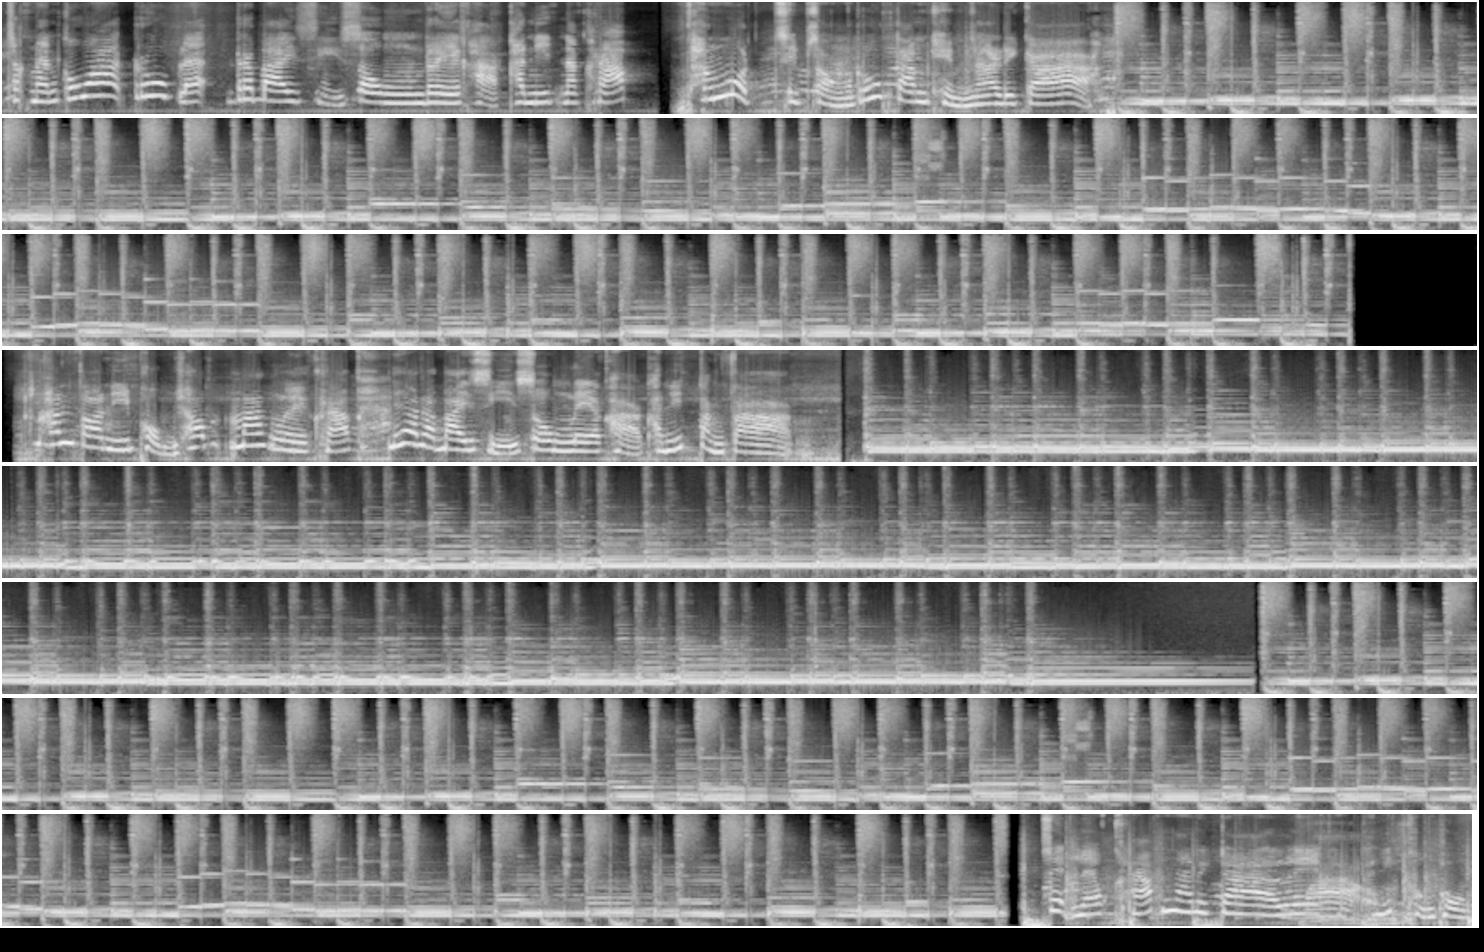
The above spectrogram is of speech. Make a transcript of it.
จากนั้นก็วาดรูปและระบายสีทรงเรขาคณิตนะครับ ทั้งหมด 12 รูปตามเข็มนาฬิกา อนนี้ผมชอบมากเลยครับ ได้ระบายสีทรงเลขาคณิตต่างๆ ร็จแล้วครับ นาฬิกาเลขาคณิตของผม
